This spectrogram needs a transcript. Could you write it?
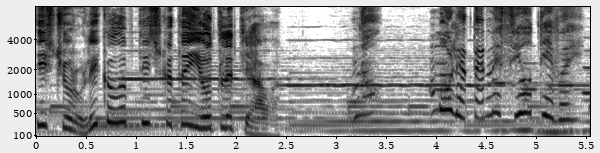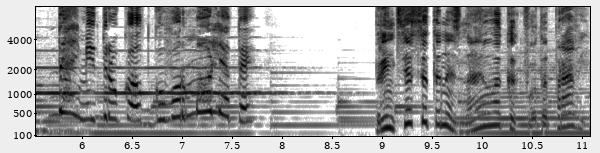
Изчуроликала птичката и отлетяла. Но, моля те, не си отивай. Дай ми друг отговор, моля те. Принцесата не знаела какво да прави.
